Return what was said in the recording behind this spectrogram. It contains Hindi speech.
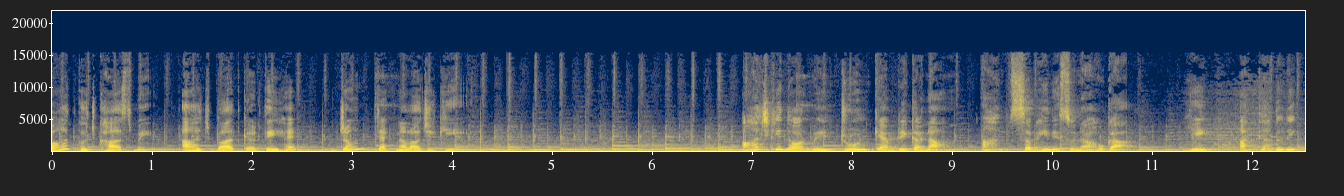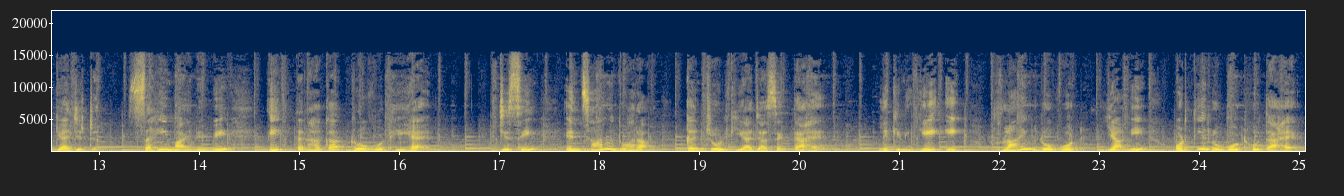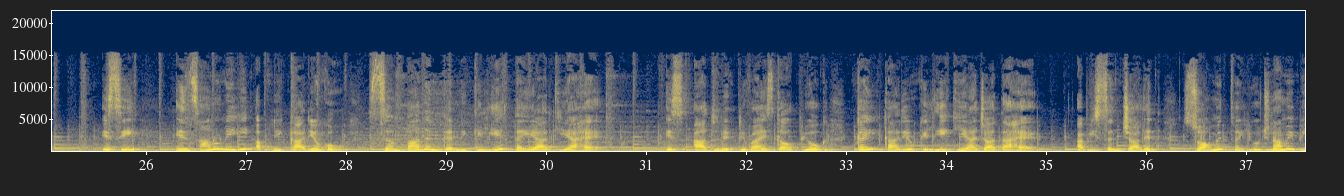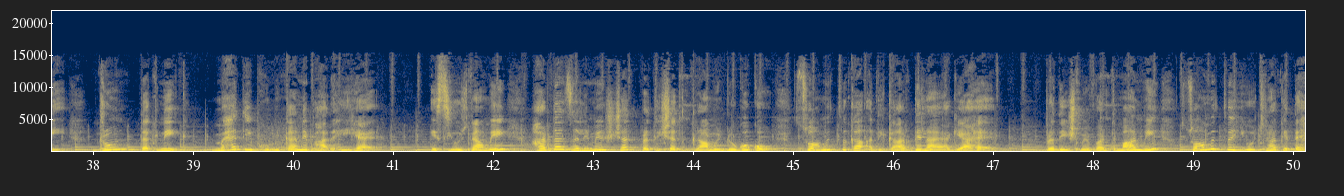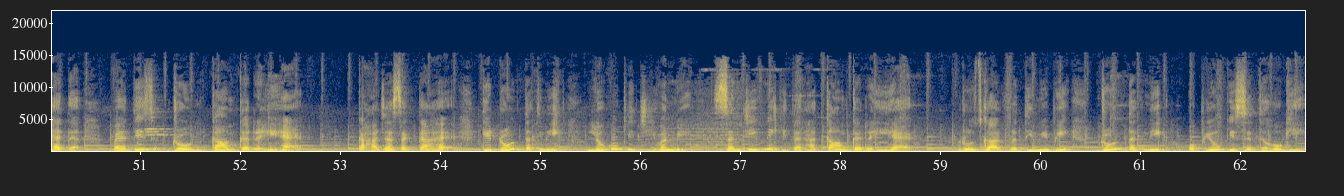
बात कुछ खास में आज बात करते हैं ड्रोन टेक्नोलॉजी की। आज के दौर में ड्रोन कैमरे का नाम आप सभी ने सुना होगा। ये अत्याधुनिक गैजेट सही मायने में एक तरह का रोबोट ही है, जिसे इंसानों द्वारा कंट्रोल किया जा सकता है। लेकिन ये एक फ्लाइंग रोबोट यानी उड़ती रोबोट होता है। इसे इंसानों ने ही अपने कार्यों को संपादन करने के लिए तैयार किया है। इस आधुनिक डिवाइस का उपयोग कई कार्यों के लिए किया जाता है। अभी संचालित स्वामित्व योजना में भी ड्रोन तकनीक महती भूमिका निभा रही है। इस योजना में हरदा ज़िले में शत प्रतिशत ग्रामीण लोगों को स्वामित्व का अधिकार दिलाया गया है। प्रदेश में वर्तमान में स्वामित्व योजना के तहत 35 ड्रोन काम कर रहे हैं। कहा जा सकता है कि ड्रोन तकनीक लोगों के जीवन में संजीवनी की तरह काम कर रही है। रोज़गार वृद्धि में भी ड्रोन तकनीक उपयोगी सिद्ध होगी।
